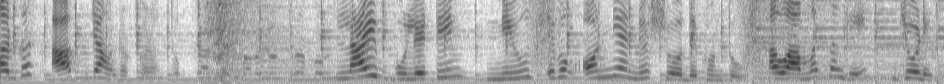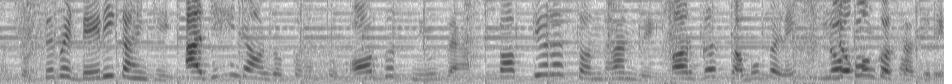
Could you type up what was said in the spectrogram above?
ଅର୍ଗସ୍ ଆପ୍ ଡାଉନଲୋଡ୍ କରନ୍ତୁ ଲାଇଭ୍ ବୁଲେଟିନ୍ ନ୍ୟୁଜ୍ ଏବଂ ଅନ୍ୟାନ୍ୟ ଶୋ ଦେଖନ୍ତୁ ଆଉ ଆମ ସଙ୍ଗେ ଯୋଡ଼ି ହୁଅନ୍ତୁ ତେବେ ଡେରି କାହିଁକି ଆଜି ହିଁ ଡାଉନଲୋଡ୍ କରନ୍ତୁ ଅର୍ଗସ୍ ନ୍ୟୁଜ୍ ଆପ୍ ସତ୍ୟର ସନ୍ଧାନରେ ଅର୍ଗସ୍ ସବୁବେଳେ ଲୋକଙ୍କ ସାଥିରେ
